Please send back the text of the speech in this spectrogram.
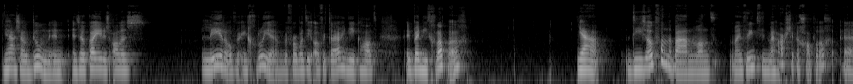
ja, zou doen. En, en zo kan je dus alles leren of erin groeien. Bijvoorbeeld die overtuiging die ik had, ik ben niet grappig. Ja, die is ook van de baan, want mijn vriend vindt mij hartstikke grappig. Uh,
